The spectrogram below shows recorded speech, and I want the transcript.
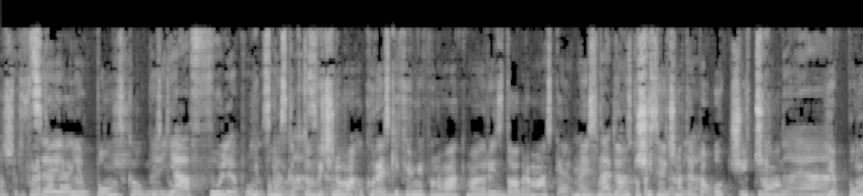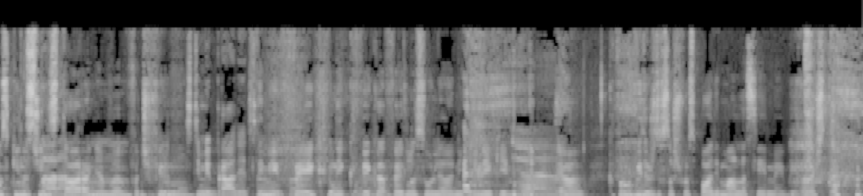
Pač ful je taka bilo japonska v bistvu. Ja, ful japonska. Japonska, to večinoma v korejskih filmih ponovadi imajo res dobre maske, mm. meni je pa dejansko očitna presenečeni, te pa očitno, Očitna, ja. japonski način Postaran. staranja v pač filmu. S temi bradicami. S temi fake, nek fake, fake glasulja, neki neki. tako, Ja. Ja. Ko Prav vidiš, da so še spodaj malo lasje, maybe. a veš, tako.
